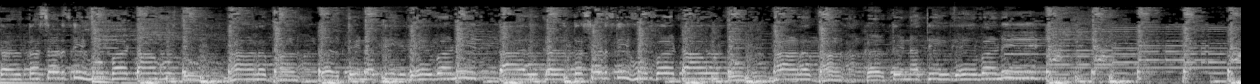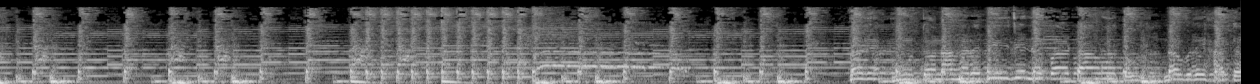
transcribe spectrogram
કરતા સડતી હું બટાવું તું. ભાણ ભાણ કરતી નથી રેવણી. તારે કરતા સડતી હું બટાવું તું. ભાણ ભાણ કરતી નથી રેવણી. ખબરી હાથે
